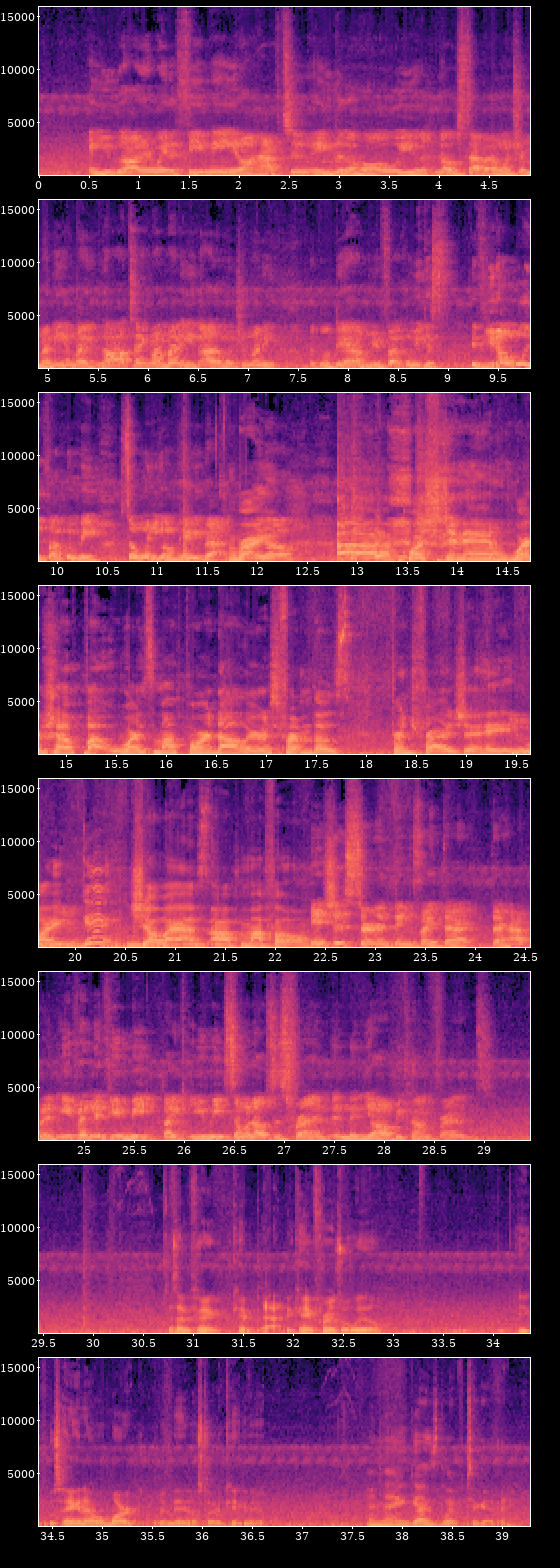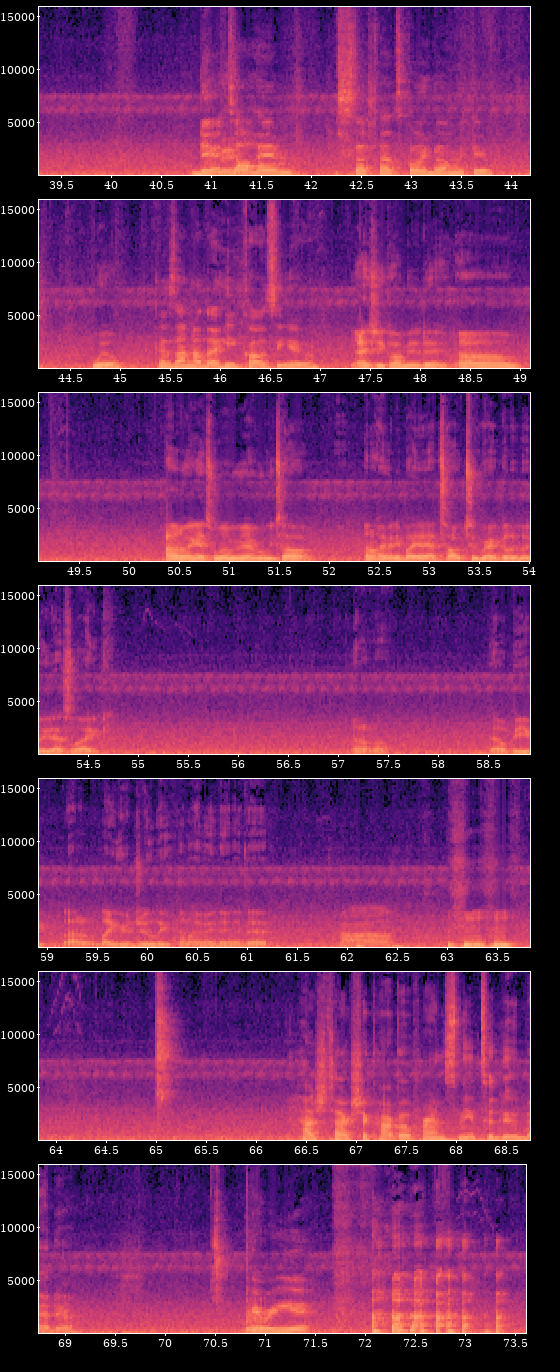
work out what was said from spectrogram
and you go out of your way to feed me, you don't have to, and you do Mm-hmm. the whole, well, you no stop, I don't want your money. I'm like, no, I'll take my money. I don't want your money. Like, well, damn, you're fucking with me because if you don't really fuck with me, so when you gonna pay me back? Right. You know? Uh, questioning, where's your fu- where's my four dollars from those French fries you ate? Mm-hmm. Like, get your ass off my phone. It's just certain things like that that happen. Even if you meet, like, you meet someone else's friend and then y'all become friends. That's how I became, became, I became friends with Will. He was hanging out with Mark, and then I started kicking it. And then you guys live together. Do I you mean- tell him stuff that's going on with you? Will Because I know that he calls you. Actually called me today. Um, I don't know. I guess whenever we talk, I don't have anybody that I talk to regularly that's like, I don't know. That would be I don't like your Julie. I don't have anything like that. Uh, Hashtag Chicago friends need to do better. Right. Period.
